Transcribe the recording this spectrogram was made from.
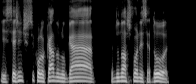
E se a gente se colocar no lugar do nosso fornecedor?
